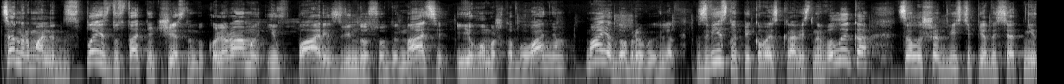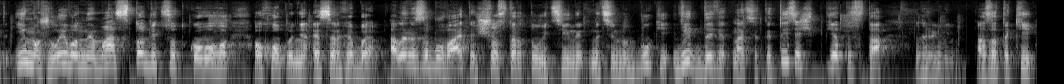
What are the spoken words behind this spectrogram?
Це нормальний дисплей з достатньо чесними кольорами і в парі з Windows 11 і його масштабуванням має добрий вигляд. Звісно, пікова яскравість невелика, це лише 250 ніт, і можливо нема 100% охоплення sRGB. Але не забувайте, що стартують ціни на ці ноутбуки від 19 500 гривень. А за такі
